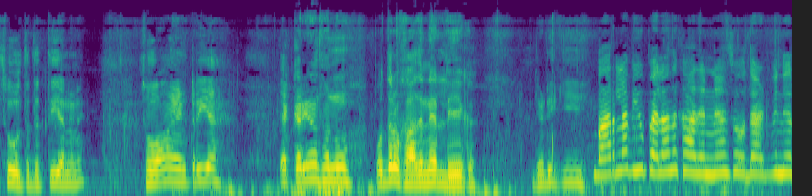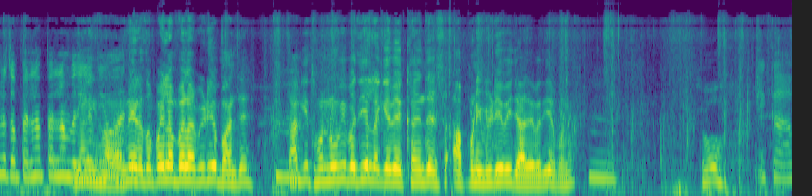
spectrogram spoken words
ਸਹੂਲਤ ਦਿੱਤੀ ਇਹਨਾਂ ਨੇ। ਸੋ ਆ ਐਂਟਰੀ ਆ। ਇੱਕ ਵਾਰੀ ਨਾ ਤੁਹਾਨੂੰ ਉਧਰ ਵਿਖਾ ਦਿੰਨੇ ਆ ਲੇਕ ਜਿਹੜੀ ਕਿ ਬਾਹਰਲਾ ਵਿਊ ਪਹਿਲਾਂ ਦਿਖਾ ਦਿੰਨੇ ਆ ਸੋ ਦੈਟ ਵੀ ਨੇਰੇ ਤੋਂ ਪਹਿਲਾਂ ਪਹਿਲਾਂ ਵਧੀਆ ਵਿਊ ਹਾਂ ਹਨੇਰੇ ਤੋਂ ਪਹਿਲਾਂ ਪਹਿਲਾਂ ਵੀਡੀਓ ਬਣ ਜਾਏ ਤਾਂ ਕਿ ਤੁਹਾਨੂੰ ਵੀ ਵਧੀਆ ਲੱਗੇ ਵੇਖਣ ਦੇ ਆਪਣੀ ਵੀਡੀਓ ਵੀ ਜ਼ਿਆਦਾ ਵਧੀਆ ਬਣੇ। ਸੋ ਇੱਕ ਆ।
